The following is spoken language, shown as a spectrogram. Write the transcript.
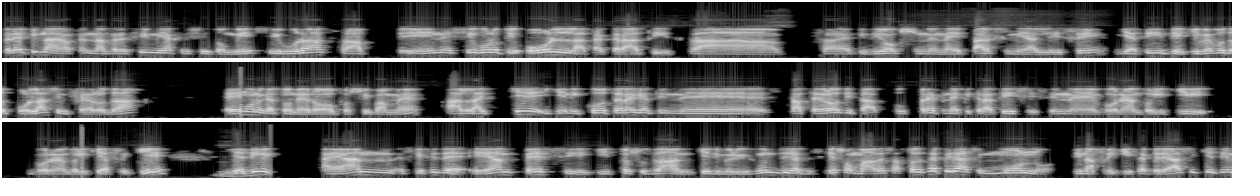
πρέπει να, να βρεθεί μια χρυσή τομή. Σίγουρα θα είναι σίγουρο ότι όλα τα κράτη θα, θα επιδιώξουν να υπάρξει μια λύση γιατί διακυβεύονται πολλά συμφέροντα ε, μόνο για το νερό όπως είπαμε, αλλά και γενικότερα για την ε, σταθερότητα που πρέπει να επικρατήσει στην ε, βορειοανατολική, βορειοανατολική Αφρική. Γιατί εάν, σκεφτείτε, εάν πέσει εκεί το Σουδάν και δημιουργηθούν τζιγαντιστικέ ομάδες, αυτό δεν θα επηρεάσει μόνο την Αφρική, θα επηρεάσει και την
